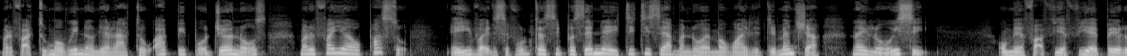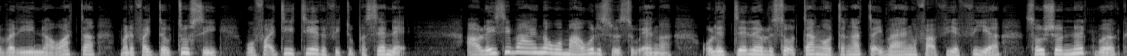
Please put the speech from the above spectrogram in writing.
ma re whaatuma wina o ni a lātou api po journals ma re whaia o paso e iwa i le se pasene i titi se amanoa e mawai le dementia na ilo isi. O mea whaafia fia e peo ori vari ina o ata ma re whaitau tusi o whaititia re fitu pasene. A o le isi vaenga ua maua le suesuenga o le tele o le so tanga o tangata i vaenga faa fia fia, social network,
